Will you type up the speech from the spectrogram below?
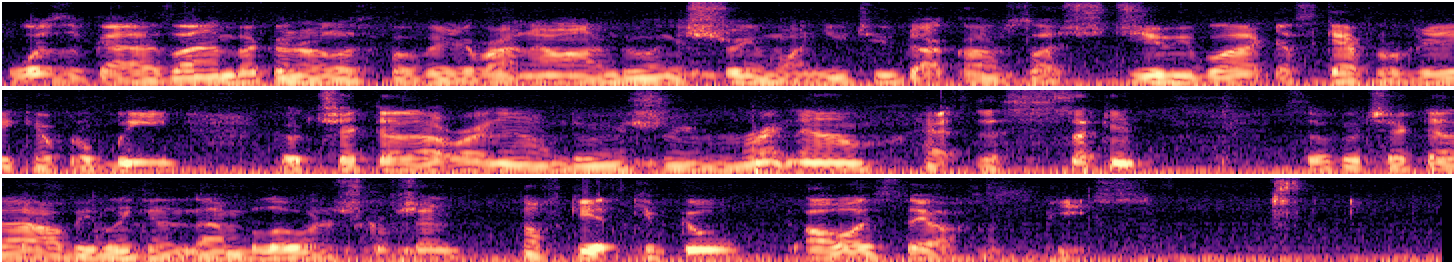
What's up guys, I am back on another Let's video. Right now I'm doing a stream on youtube.com slash Jimmy Black, that's capital J, capital B. Go check that out right now. I'm doing a stream right now at this second. So go check that out. I'll be linking it down below in the description. Don't forget, to keep cool, always stay awesome. Peace.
